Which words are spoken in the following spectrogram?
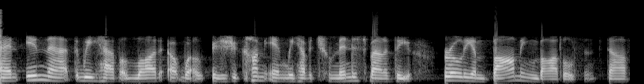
And in that, we have a lot. Of, well, as you come in, we have a tremendous amount of the early embalming bottles and stuff,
